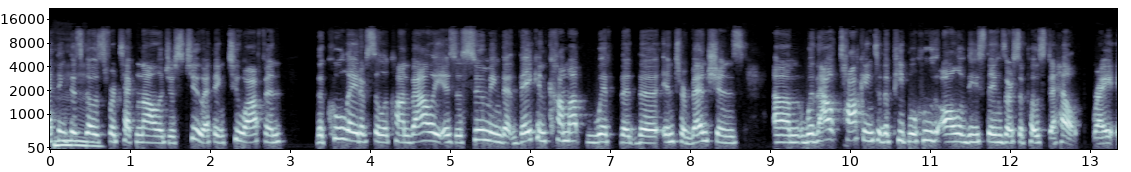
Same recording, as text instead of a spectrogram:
I think mm. this goes for technologists too. I think too often the Kool Aid of Silicon Valley is assuming that they can come up with the, the interventions um, without talking to the people who all of these things are supposed to help, right?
